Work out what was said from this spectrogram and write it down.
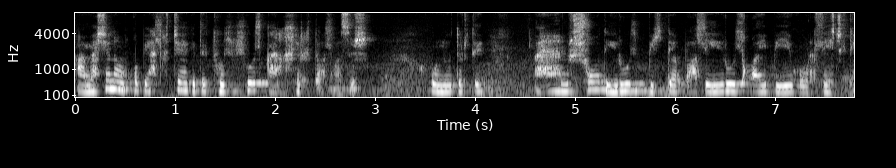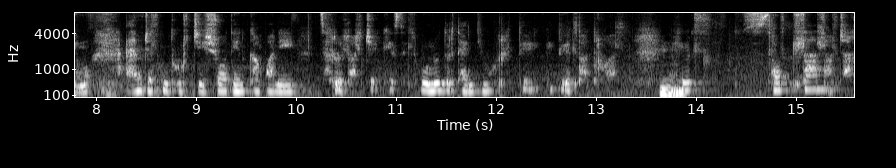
А машин авахгүй би алхачихъя гэдэг төлөвлөгөөл гаргах хэрэгтэй болохоос биш. Өнөөдөр тий амар шууд эрүүл биетэй бол эрүүл гоё биеийг урлаач гэх юм уу амжилтанд хүрчээ шууд энэ компани захирал болчих гэхээс л өнөөдөр танд юу хэрэгтэй гэдгийг тодорхойл. Тэгэхээр судлаа л болж юм.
